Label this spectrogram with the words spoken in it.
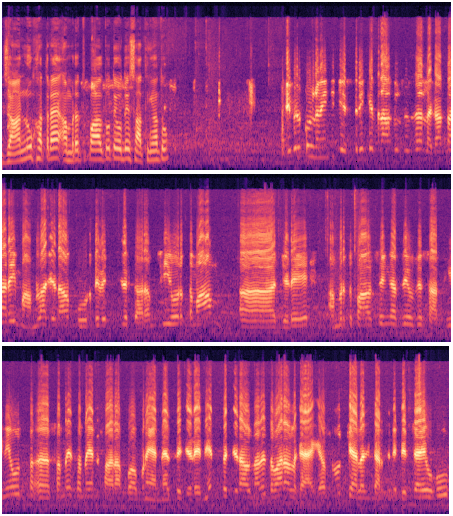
ਜਾਨ ਨੂੰ ਖਤਰਾ ਹੈ ਅੰਮ੍ਰਿਤਪਾਲ ਤੋਂ ਤੇ ਉਹਦੇ ਸਾਥੀਆਂ ਤੋਂ ਜੀ ਬਿਲਕੁਲ ਨਵੀਂ ਜੀ ਜਿਸ ਤਰੀਕੇ ਦੇ ਨਾਲ ਤੁਸੀਂ ਦੱਸਿਆ ਲਗਾਤਾਰ ਇਹ ਮਾਮਲਾ ਜਿਹੜਾ ਕੋਰਟ ਦੇ ਵਿੱਚ ਗਰਮ ਸੀ ਔਰ तमाम ਅਹ, ਜਿਹੜੇ ਅਮਰਤਪਾਲ ਸਿੰਘ ਅਤੇ ਉਹਦੇ ਸਾਥੀ ਨੇ ਉਹ ਸਮੇਂ-ਸਮੇਂ ਅਨੁਸਾਰ ਆਪੋ ਆਪਣੇ ਐਨਐਸਏ ਜਿਹੜੇ ਨੇ ਤੇ ਜਿਹੜਾ ਉਹਨਾਂ ਦੇ ਦੁਆਰਾ ਲਗਾਇਆ ਗਿਆ ਉਸ ਨੂੰ ਚੈਲੰਜ ਕਰਦੇ ਨੇ ਫਿਰ ਚਾਹੇ ਉਹ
